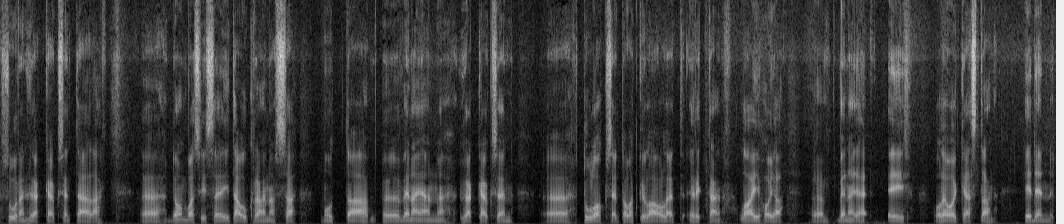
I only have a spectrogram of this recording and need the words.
suuren hyökkäyksen täällä Donbassissa ja Itä-Ukrainassa, mutta Venäjän hyökkäyksen tulokset ovat kyllä olleet erittäin laihoja. Venäjä ei ole oikeastaan edennyt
